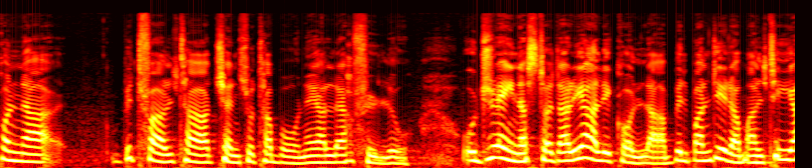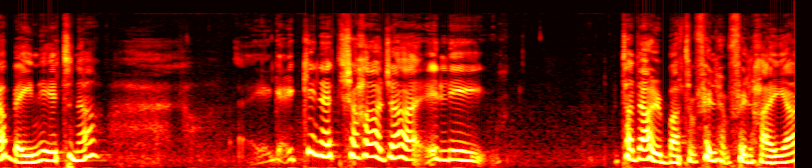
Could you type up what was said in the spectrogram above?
Konna bit-tfal ta' Ċentru Tabone, Alla jaħfirlu, u ġrejna stradarjali kollha bil-bandiera Maltija bejnietna. Kienet xi ħaġa li ta' darba fil-ħajja.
